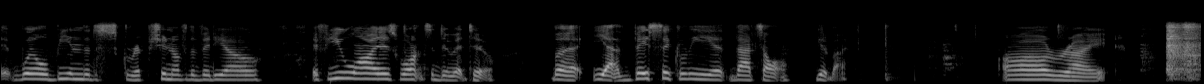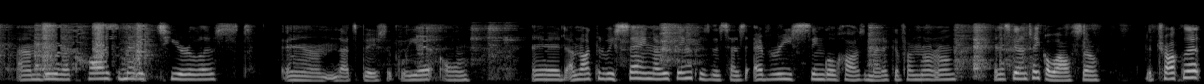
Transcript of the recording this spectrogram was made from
it will be in the description of the video if you guys want to do it too. But yeah, basically that's all. Goodbye. Alright. I'm doing a cosmetic tier list, and that's basically it. All, and I'm not going to be saying everything because this has every single cosmetic, if I'm not wrong, and it's going to take a while. So, the chocolate,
